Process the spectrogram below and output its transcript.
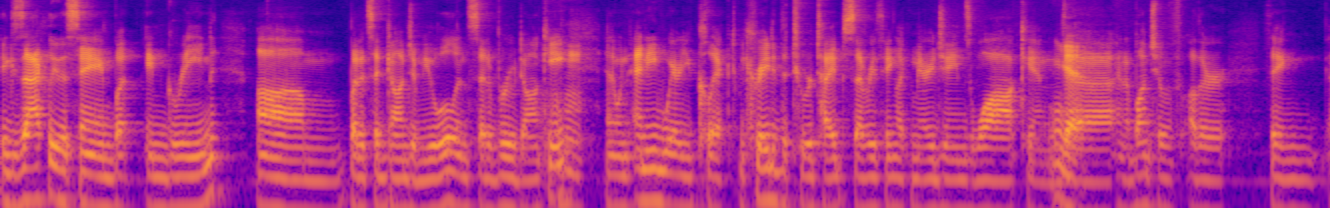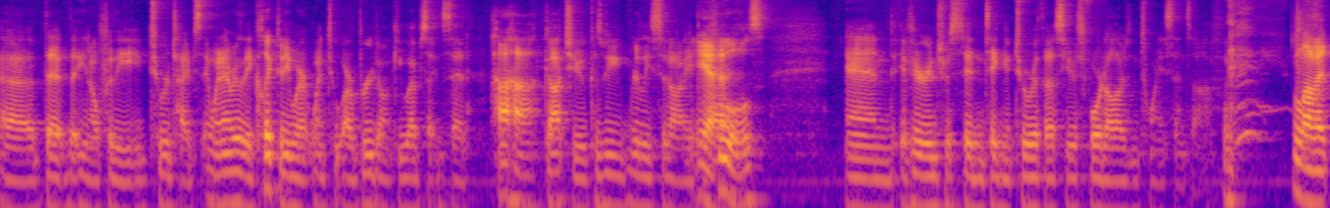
exactly the same, but in green. Um, but it said Ganja Mule instead of Brew Donkey. Mm-hmm. And when anywhere you clicked, we created the tour types, everything like Mary Jane's Walk and Yeah. uh, and a bunch of other thing uh, that, that you know for the tour types. And whenever they clicked anywhere, it went to our Brew Donkey website and said, "Haha, got you," because we released it on April Yeah. Fools. And if you're interested in taking a tour with us, here's four dollars and twenty cents off. Love it.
